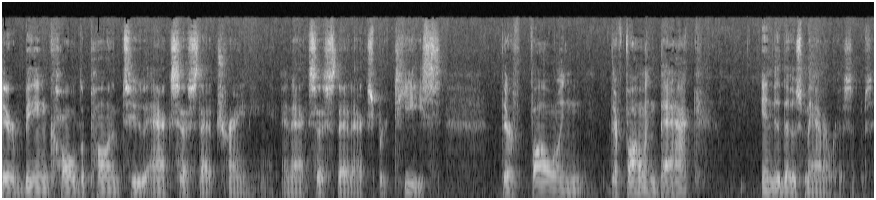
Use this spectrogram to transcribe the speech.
they're being called upon to access that training and access that expertise, they're falling they're falling back into those mannerisms,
